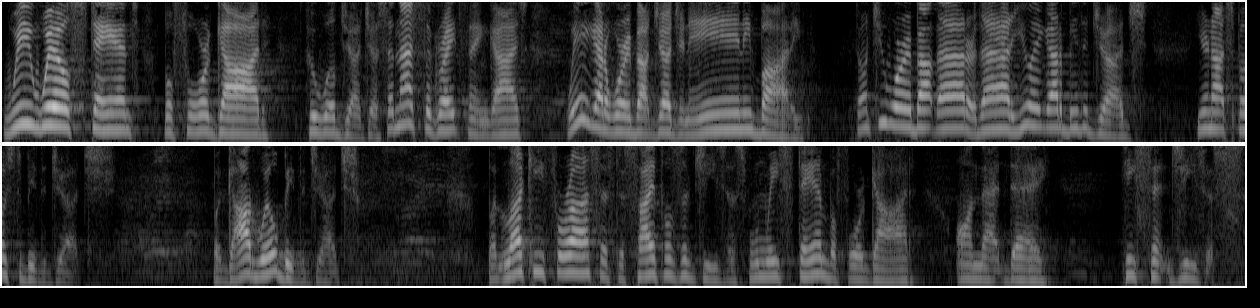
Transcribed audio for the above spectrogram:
we will stand before God who will judge us. And that's the great thing, guys. We ain't got to worry about judging anybody. Don't you worry about that or that. You ain't got to be the judge. You're not supposed to be the judge. But God will be the judge. But lucky for us as disciples of Jesus, when we stand before God on that day, He sent Jesus.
